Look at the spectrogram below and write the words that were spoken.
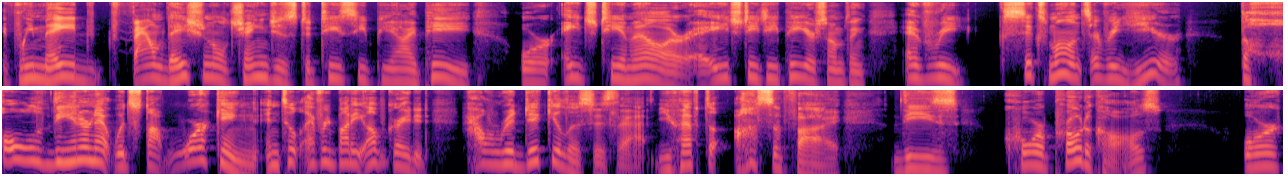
If we made foundational changes to TCP/IP or HTML or HTTP or something every six months, every year, the whole of the internet would stop working until everybody upgraded. How ridiculous is that? You have to ossify these core protocols or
